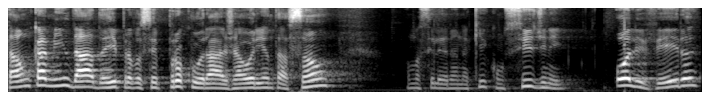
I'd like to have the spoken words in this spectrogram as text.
tá um caminho dado aí para você procurar já a orientação. Vamos acelerando aqui com Sidney Oliveira,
